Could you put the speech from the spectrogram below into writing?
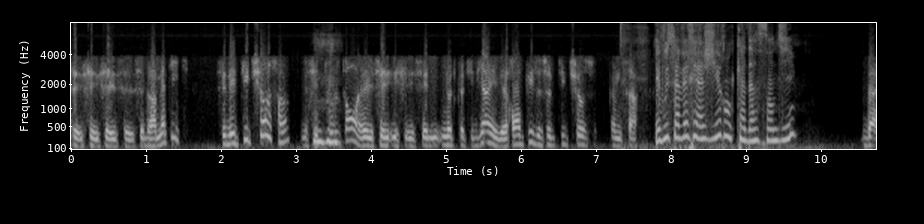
c'est dramatique. C'est des petites choses, hein, mais c'est tout mhm. le temps. Et c'est notre quotidien, il est rempli de ces petites choses comme ça. Et vous savez réagir en cas d'incendie? Ben,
